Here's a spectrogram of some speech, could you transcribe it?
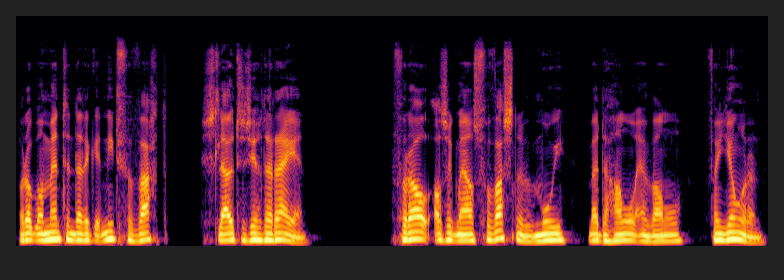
Maar op momenten dat ik het niet verwacht, sluiten zich de rijen. Vooral als ik mij als volwassene bemoei met de handel en wandel van jongeren.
